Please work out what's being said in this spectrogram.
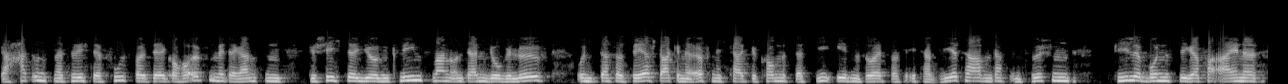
Da hat uns natürlich der Fußball sehr geholfen mit der ganzen Geschichte Jürgen Klinsmann und dann Jogi Löw und dass das sehr stark in der Öffentlichkeit gekommen ist, dass die eben so etwas etabliert haben, dass inzwischen viele Bundesliga-Vereine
